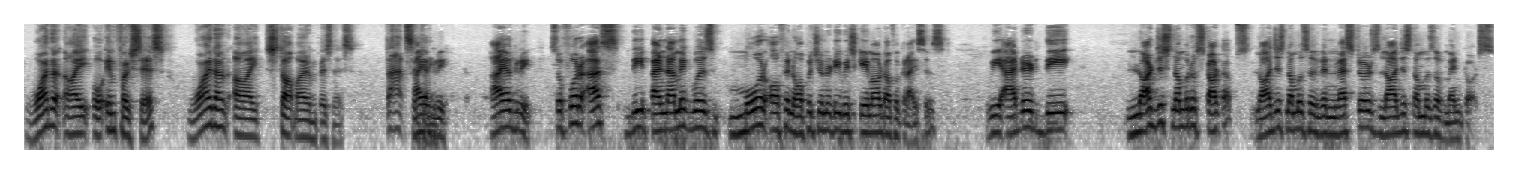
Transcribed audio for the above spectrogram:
Why don't I, or Infosys, why don't I start my own business? That's I agree. I agree. So for us, the pandemic was more of an opportunity which came out of a crisis. We added the largest number of startups, largest numbers of investors, largest numbers of mentors.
